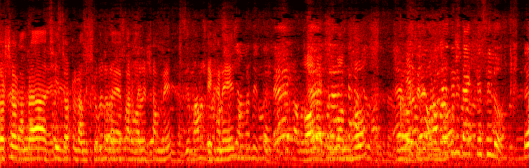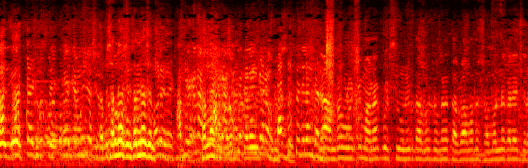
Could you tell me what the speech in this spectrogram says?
দর্শক, আমরা আছি চট্টগ্রাম বিশ্ববিদ্যালয় সামনে। এখন বন্ধ। আমরা ওনাকে মানা করছি উনি তারপর দোকানে তারপর আমাদের সমন্বয়কারী একজন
